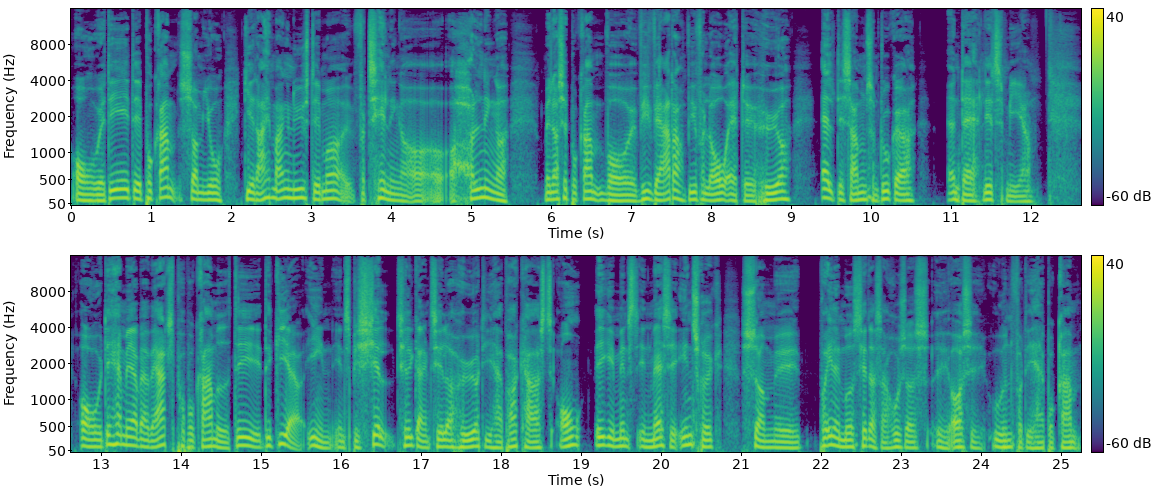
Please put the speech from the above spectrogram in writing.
Og øh, det er et øh, program, som jo giver dig mange nye stemmer, fortællinger og, og, og holdninger, men også et program, hvor vi værter, vi får lov at høre alt det samme, som du gør, endda lidt mere. Og det her med at være vært på programmet, det, det giver en en speciel tilgang til at høre de her podcasts, og ikke mindst en masse indtryk, som øh, på en eller anden måde sætter sig hos os, øh, også uden for det her program.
